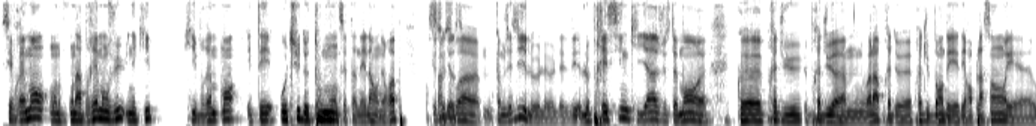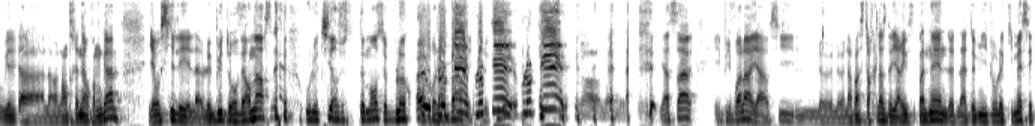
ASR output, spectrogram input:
C'est vraiment, on, on a vraiment vu une équipe qui vraiment était au-dessus de tout le monde cette année-là en Europe. Que ce soit, euh, comme j'ai dit, le, le, le- le pressing qu'il y a justement euh, que près du, près du, euh, voilà, près de, près du banc des, des remplaçants et où il y a l'entraîneur Van Gaal. Il y a aussi les, la- le but d'Overmars où le tir justement se bloque Allez, entre la barre. le bloqué, bloqué. Non, non, mais c'est- il y a ça. Et puis voilà, il y a aussi le, le- la masterclass de Yari Spanen, de la demi-volée qu'il met. C'est,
